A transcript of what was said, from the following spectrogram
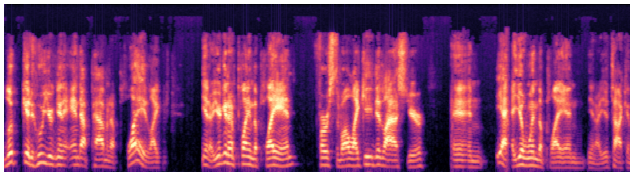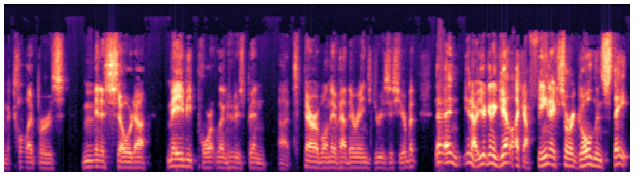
look at who you're going to end up having to play. Like, you know, you're going to play in the play in, first of all, like you did last year. And yeah, you'll win the play in. You know, you're talking the Clippers, Minnesota, maybe Portland, who's been uh, terrible and they've had their injuries this year. But then, you know, you're going to get like a Phoenix or a Golden State.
